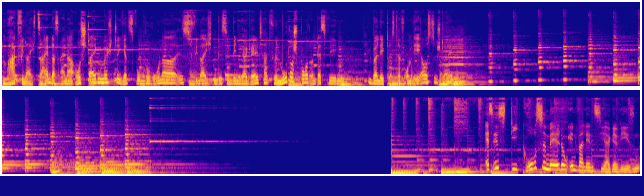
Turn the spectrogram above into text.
Mag vielleicht sein, dass einer aussteigen möchte, jetzt wo Corona ist, vielleicht ein bisschen weniger Geld hat für den Motorsport und deswegen überlegt, aus der Formel E auszusteigen. Es ist die große Meldung in Valencia gewesen.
